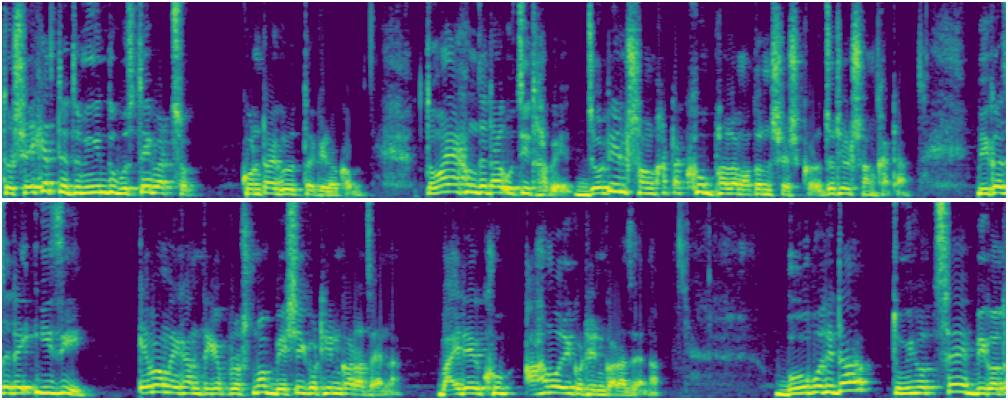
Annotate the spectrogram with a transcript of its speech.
তো সেই ক্ষেত্রে তুমি কিন্তু বুঝতেই পারছ কোনটার গুরুত্ব কীরকম? তোমার এখন যেটা উচিত হবে, জটিল সংখ্যাটা খুব ভালো মতন শেষ করো, জটিল সংখ্যাটা। বিকজ এটা ইজি এবং এখান থেকে প্রশ্ন বেশি কঠিন করা যায় না, বাইরে খুব আহামরি কঠিন করা যায় না। বহুপতিটা তুমি হচ্ছে বিগত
